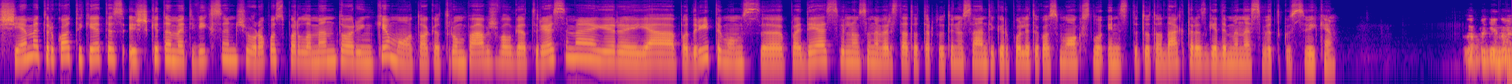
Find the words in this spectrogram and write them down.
šiemet ir ko tikėtis iš kitą metą vykstančių Europos parlamento rinkimų. Tokią trumpą apžvalgą turėsime ir ją padaryti mums e, padės Vilniaus universiteto tarptautinių santykių ir politikos mokslų instituto daktaras Gediminas Vitkus. Sveiki. Labadiena.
